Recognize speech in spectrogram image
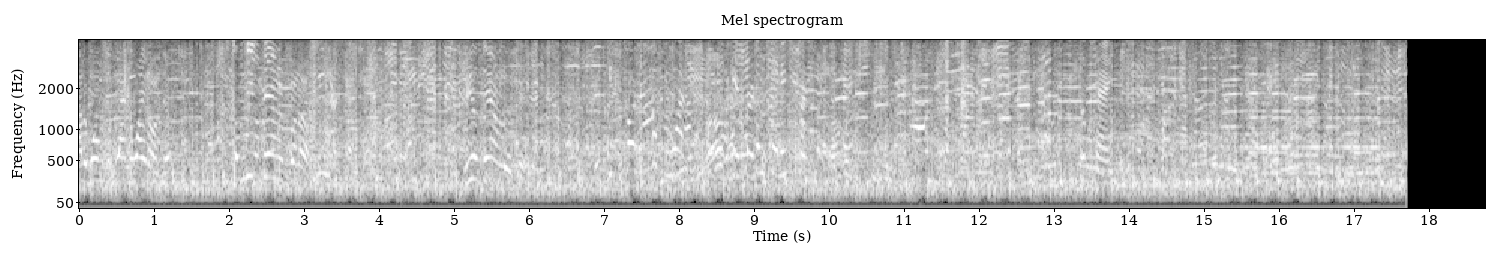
By the woman with the black and white on there. Just go kneel down in front of her. Kneel down a little bit. You can go down if you want. Okay, first, finish first. Okay.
